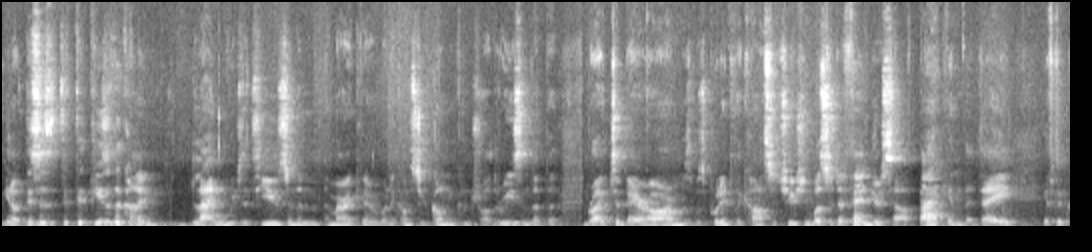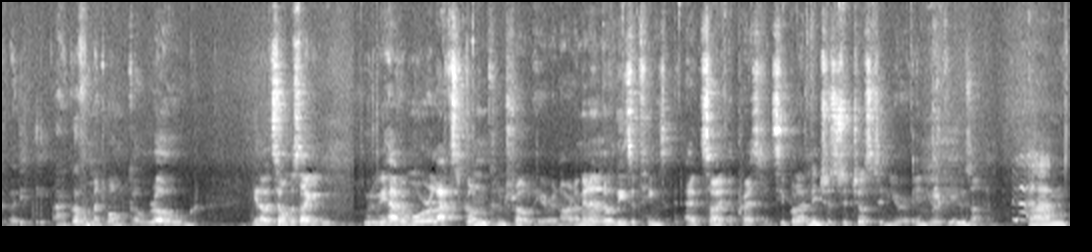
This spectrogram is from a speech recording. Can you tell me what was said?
you know this is th- th- these are the kind of language that's used in America when it comes to gun control the reason that the right to bear arms was put into the constitution was to defend yourself back in the day if the our government won't go rogue you know it's almost like would we have a more relaxed gun control here in Ireland I mean I know these are things outside the presidency but I'm interested just in your in your views on them Um,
